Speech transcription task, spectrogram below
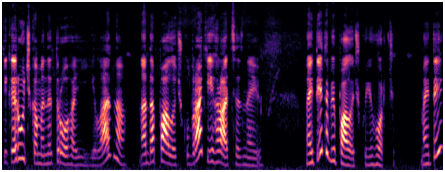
Тільки ручками не трогай її, ладно? Надо паличку брати і гратися з нею. Найти тобі паличку, Єгорчик? Найти?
